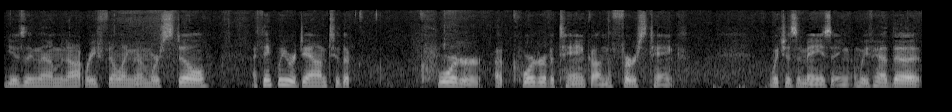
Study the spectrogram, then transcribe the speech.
using them, not refilling them, we're still, I think we were down to the quarter, a quarter of a tank on the first tank which is amazing. We've had the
